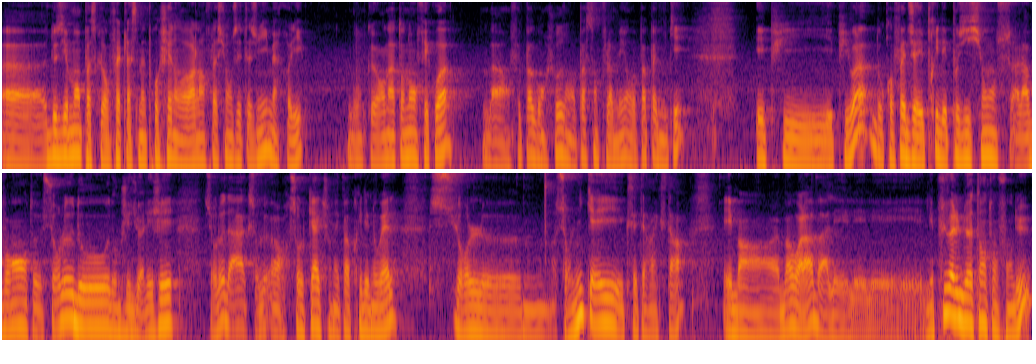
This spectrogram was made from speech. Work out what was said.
Euh, deuxièmement, parce qu'en fait, la semaine prochaine, on va avoir l'inflation aux États-Unis, mercredi. Donc, euh, en attendant, on fait quoi? Bah, On fait pas grand-chose, on va pas s'enflammer, on va pas paniquer. Et puis, et puis voilà. Donc, en fait, j'avais pris des positions à la vente sur le dos, donc j'ai dû alléger sur le DAX, sur le, alors, sur le CAC, j'en ai pas pris des nouvelles, sur le, sur le Nikkei, etc., etc. Et ben, ben voilà, bah, les, les, les, les plus-values latentes ont fondu.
